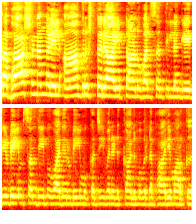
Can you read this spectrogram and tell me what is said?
പ്രഭാഷണങ്ങളിൽ ആകൃഷ്ടരായിട്ടാണ് വത്സൻ തില്ലങ്കേരിയുടെയും സന്ദീപ് വാര്യരുടെയും ഒക്കെ ജീവൻ എടുക്കാനും അവരുടെ ഭാര്യമാർക്ക്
